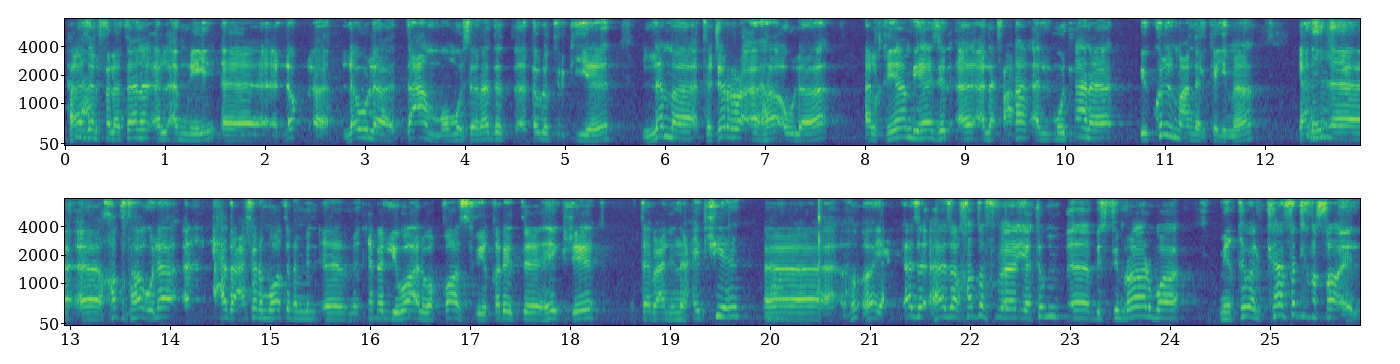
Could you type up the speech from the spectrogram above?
هذا نعم. الفلتان الأمني لولا لولا دعم ومساندة الدولة التركية لما تجرأ هؤلاء القيام بهذه الأفعال المدانة بكل معنى الكلمة. يعني خطف هؤلاء 11 مواطنا من من قبل لواء الوقاص في قرية هيكجي تابعه لناحية شيء يعني هذا هذا الخطف يتم باستمرار ومن قبل كافة الفصائل.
